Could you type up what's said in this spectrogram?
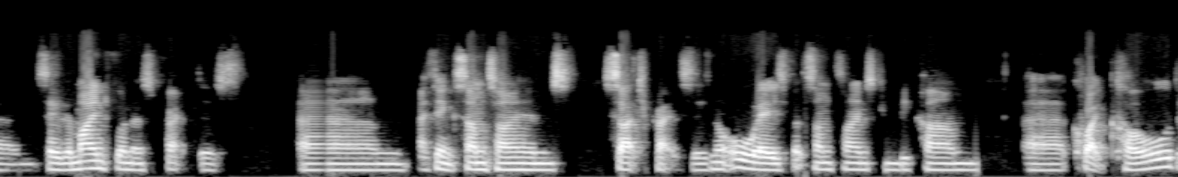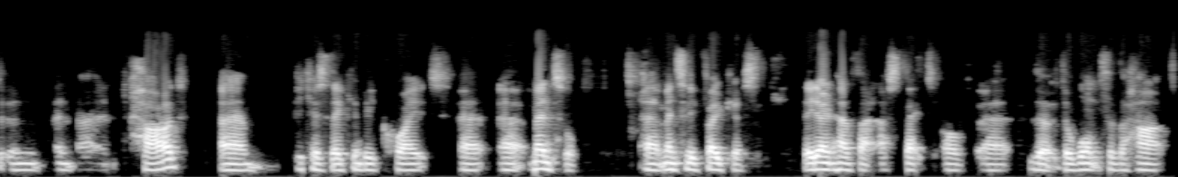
um, say, the mindfulness practice. Um, I think sometimes such practices, not always, but sometimes can become uh, quite cold and, and, and hard um, because they can be quite uh, uh, mental, mentally focused they don't have that aspect of uh, the, the warmth of the heart.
